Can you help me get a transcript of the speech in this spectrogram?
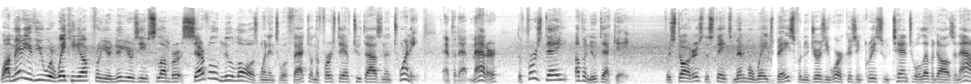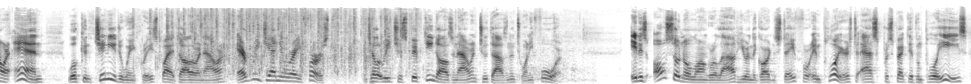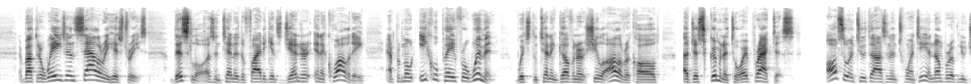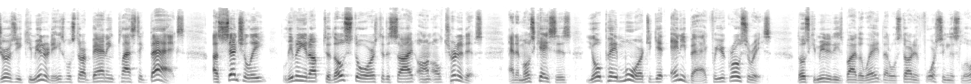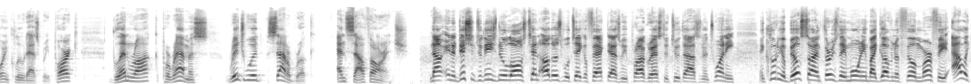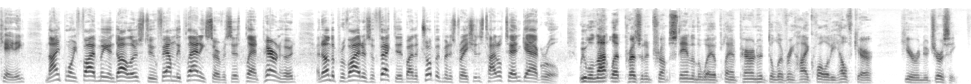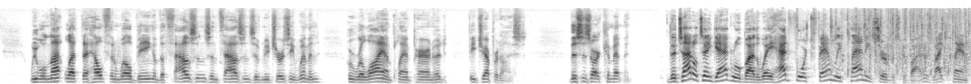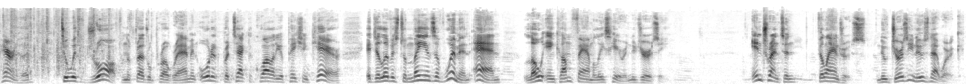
While many of you were waking up from your New Year's Eve slumber, several new laws went into effect on the first day of 2020, and for that matter, the first day of a new decade. For starters, the state's minimum wage base for New Jersey workers increased from $10 to $11 an hour and will continue to increase by a dollar an hour every January 1st until it reaches $15 an hour in 2024. It is also no longer allowed here in the Garden State for employers to ask prospective employees about their wage and salary histories. This law is intended to fight against gender inequality and promote equal pay for women, which Lieutenant Governor Sheila Oliver called a discriminatory practice. Also in 2020, a number of New Jersey communities will start banning plastic bags, essentially leaving it up to those stores to decide on alternatives. And in most cases, you'll pay more to get any bag for your groceries. Those communities, by the way, that will start enforcing this law include Asbury Park, Glen Rock, Paramus, Ridgewood, Saddle Brook, and South Orange. Now, in addition to these new laws, 10 others will take effect as we progress through 2020, including a bill signed Thursday morning by Governor Phil Murphy allocating $9.5 million to family planning services, Planned Parenthood, and other providers affected by the Trump administration's Title X gag rule. We will not let President Trump stand in the way of Planned Parenthood delivering high quality health care here in New Jersey. We will not let the health and well being of the thousands and thousands of New Jersey women who rely on Planned Parenthood be jeopardized. This is our commitment. The Title X gag rule, by the way, had forced family planning service providers like Planned Parenthood to withdraw from the federal program in order to protect the quality of patient care it delivers to millions of women and low income families here in New Jersey. In Trenton, Phil Andrews, New Jersey News Network.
